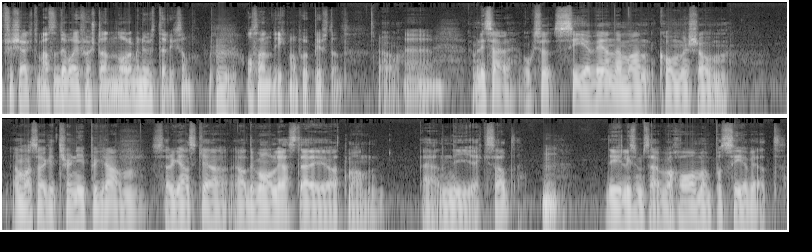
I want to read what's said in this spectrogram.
Försökte man, alltså det var ju första några minuter liksom. Och sen gick man på uppgiften. Ja. Eh, Men det är så här, också CV när man kommer som, när man söker traineeprogram så är det ganska, ja det vanligaste är ju att man är nyexad. Mm. Det är liksom så här, vad har man på CVt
